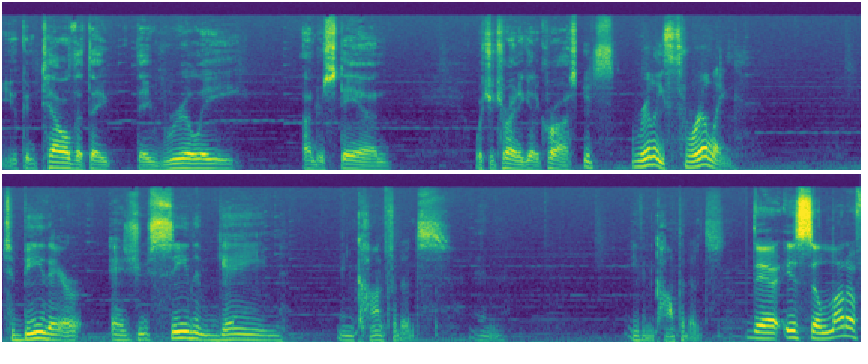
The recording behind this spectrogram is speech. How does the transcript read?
you can tell that they they really understand what you're trying to get across. It's really thrilling to be there as you see them gain in confidence and even competence. There is a lot of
